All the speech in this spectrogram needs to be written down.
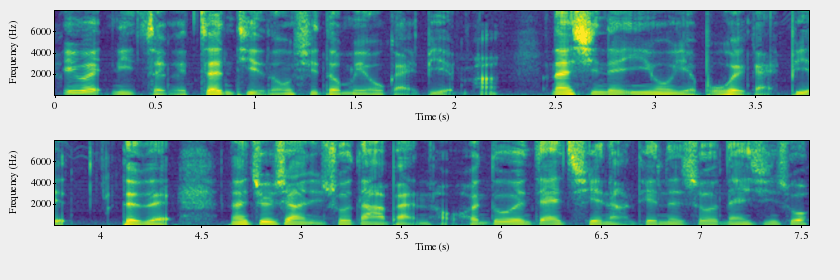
因为你整个整体的东西都没有改变嘛，那新的应用也不会改变，对不对？那就像你说大盘吼，很多人在前两天的时候担心说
